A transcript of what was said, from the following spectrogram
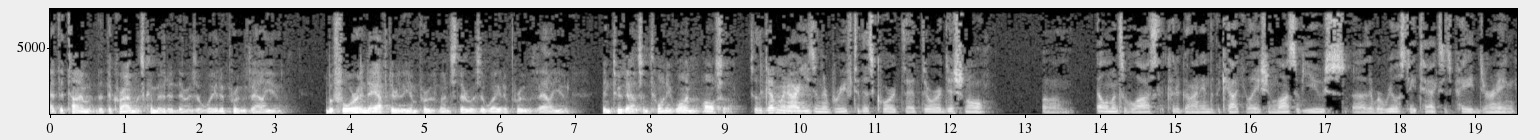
at the time that the crime was committed. There was a way to prove value before and after the improvements. There was a way to prove value in 2021 also. So the government argues in their brief to this court that there were additional um, elements of loss that could have gone into the calculation, loss of use, uh, there were real estate taxes paid during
